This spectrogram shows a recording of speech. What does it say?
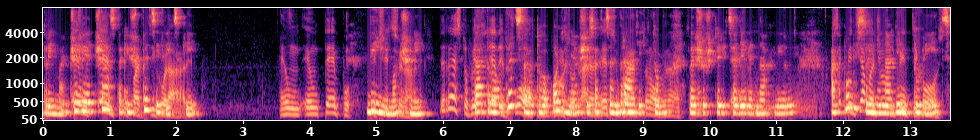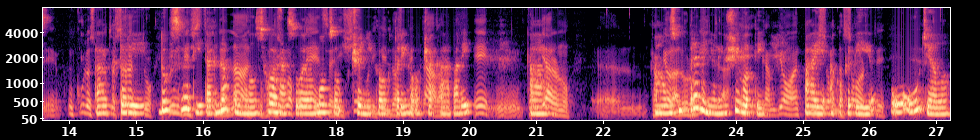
príjmajú. Čiže je čas taký špecifický výnimočný. Táto predstava toho ohňa, ešte sa chcem vrátiť k tomu veršu 49 na chvíľu. Ak pomyslíme na deň Turíc, ktorý Duch Svetý tak naplnil z hora svojou mocou učeníkov, ktorí ho očakávali, a, a premenili životy aj ako keby údel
